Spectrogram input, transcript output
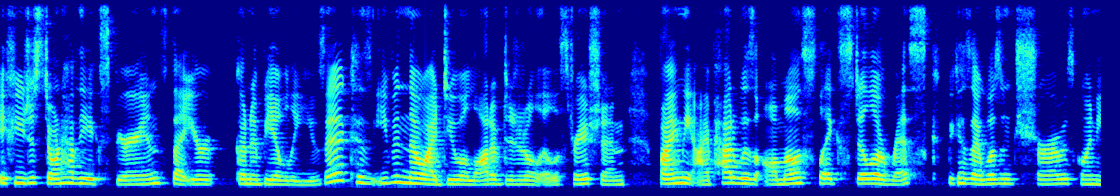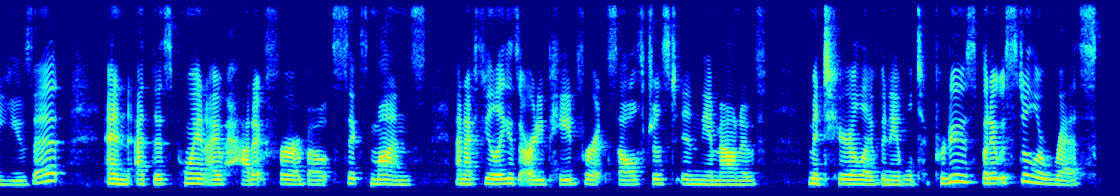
if you just don't have the experience that you're going to be able to use it because even though i do a lot of digital illustration buying the ipad was almost like still a risk because i wasn't sure i was going to use it and at this point, I've had it for about six months, and I feel like it's already paid for itself just in the amount of material I've been able to produce, but it was still a risk.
